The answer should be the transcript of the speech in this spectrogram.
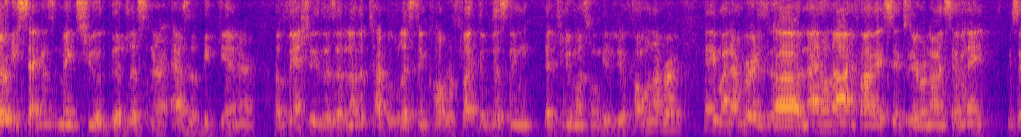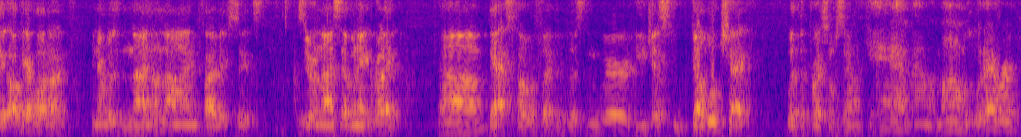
30 seconds makes you a good listener as a beginner. Eventually, there's another type of listening called reflective listening that you do when someone gives you a phone number. Hey, my number is uh, 909-586-0978. You say, okay, hold on. Your number is 909-586-0978, right? Um, that's called reflective listening, where you just double check what the person was saying. Like, yeah, man, my mom was whatever.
